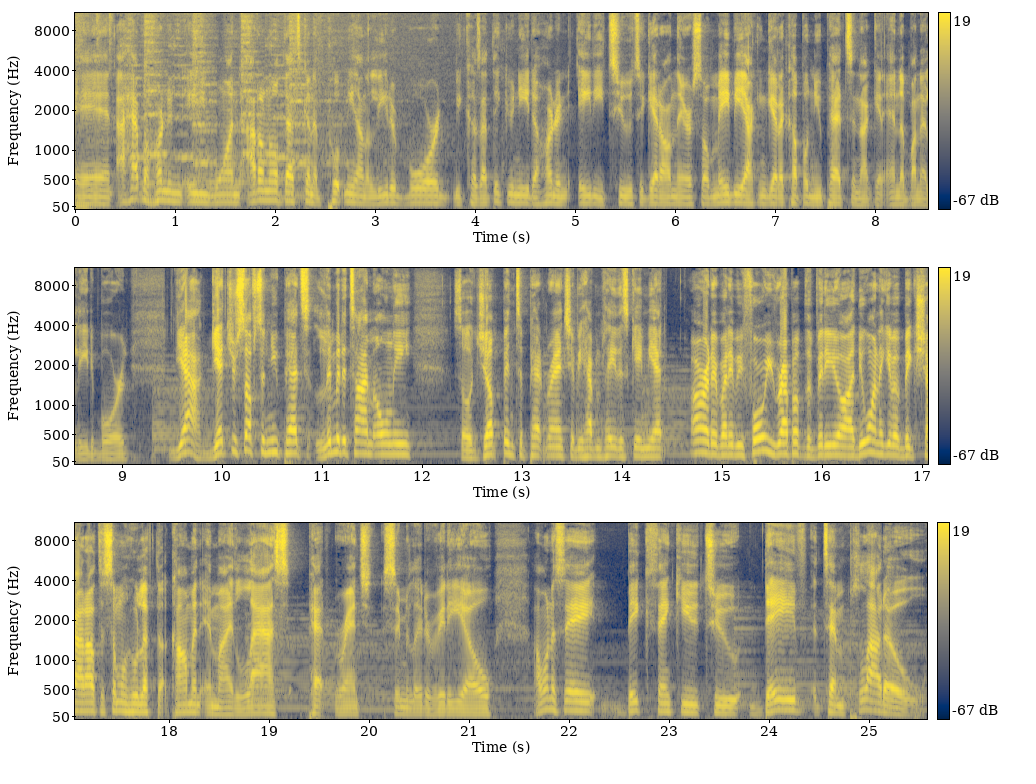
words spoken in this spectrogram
and I have 181. I don't know if that's going to put me on the leaderboard because I think you need 182 to get on there. So maybe I can get a couple new pets and I can end up on the leaderboard. Yeah, get yourself some new pets, limited time only. So jump into Pet Ranch if you haven't played this game yet. All right, everybody, before we wrap up the video, I do want to give a big shout out to someone who left a comment in my last Pet Ranch Simulator video. I want to say big thank you to Dave Templado.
